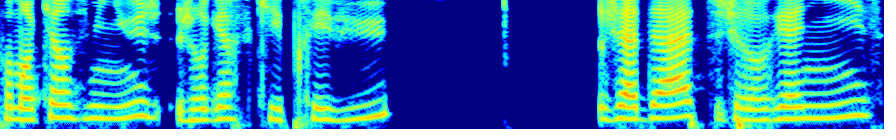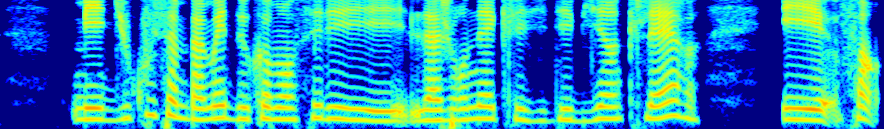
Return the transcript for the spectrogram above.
pendant 15 minutes, je regarde ce qui est prévu, j'adapte, je réorganise, mais du coup, ça me permet de commencer la journée avec les idées bien claires. Et enfin,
